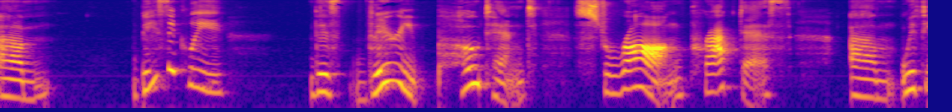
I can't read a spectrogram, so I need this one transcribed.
um, basically this very potent, strong practice um, with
